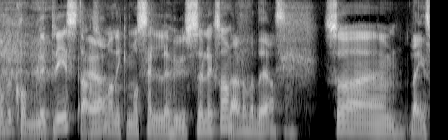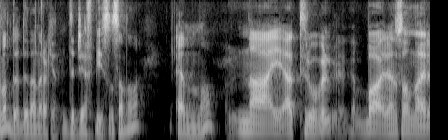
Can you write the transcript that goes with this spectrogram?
overkommelig pris, da, ja. så man ikke må selge huset, liksom. Det er noe med det, altså. Så, det er ingen som har dødd i den raketten til Jeff Bezos ennå? da? Ennå? Nei, jeg tror vel bare en sånn der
